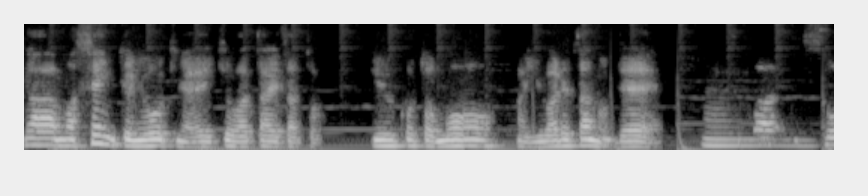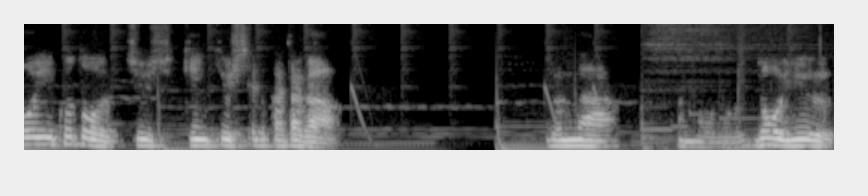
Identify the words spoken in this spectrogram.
が、まあ、選挙に大きな影響を与えたということも、まあ、言われたので、うん。まあ、そういうことを中心研究している方が、いろんなあのどういう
